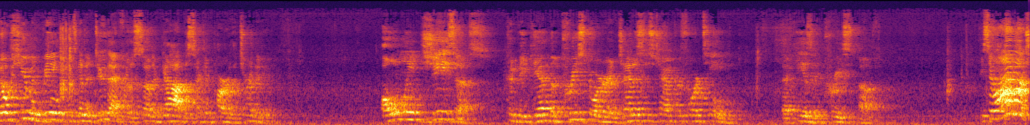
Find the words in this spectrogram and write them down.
No human being is going to do that for the Son of God, the second part of the Trinity. Only Jesus could begin the priest order in Genesis chapter 14 that he is a priest of. You say, well, I'm not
